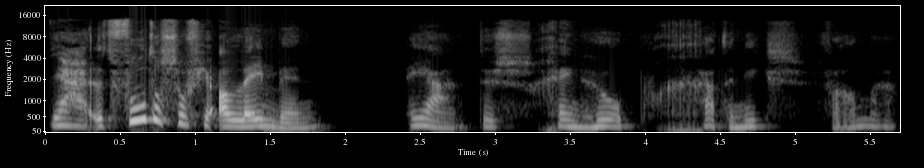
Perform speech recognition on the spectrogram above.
ja, het voelt alsof je alleen bent. En ja, dus geen hulp gaat er niks veranderen.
